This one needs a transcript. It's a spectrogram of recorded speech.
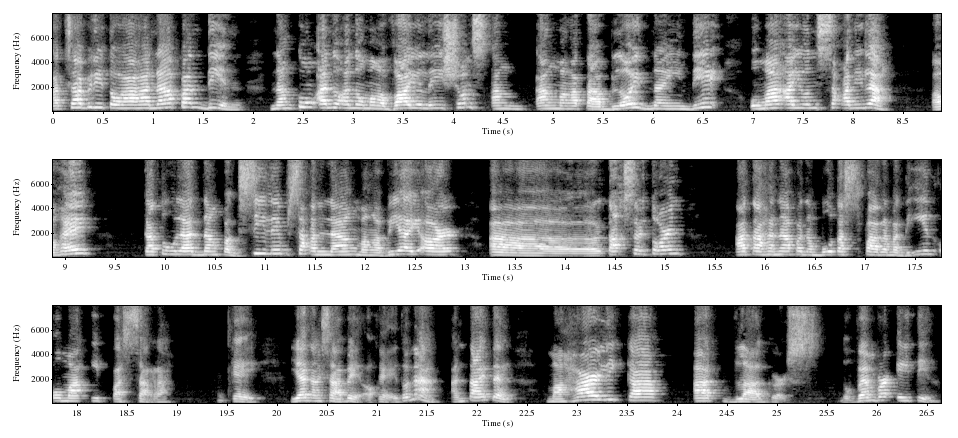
at sabi dito, hahanapan din ng kung ano-ano mga violations ang, ang mga tabloid na hindi umaayon sa kanila. Okay? Katulad ng pagsilip sa kanilang mga BIR, uh, tax return, at hahanapan ng butas para madiin o maipasara. Okay. Yan ang sabi. Okay, ito na. Ang title, Maharlika at Vloggers. November 18.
